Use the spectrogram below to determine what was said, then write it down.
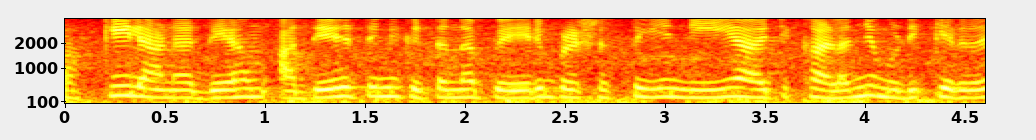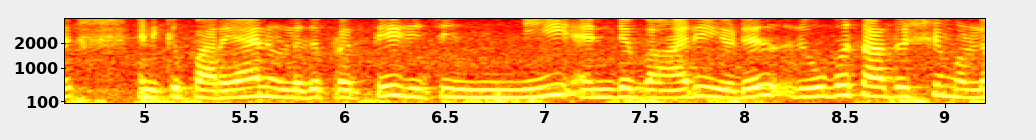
വക്കീലാണ് അദ്ദേഹം. അദ്ദേഹത്തിന് കിട്ടുന്ന പേരും പ്രശസ്തിയും നീ ആയിട്ട് കളഞ്ഞു മുടിക്കരുത് എനിക്ക് പറയാനുള്ളത്. പ്രത്യേകിച്ച് നീ എന്റെ ഭാര്യയുടെ രൂപസാദൃശ്യമുള്ള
